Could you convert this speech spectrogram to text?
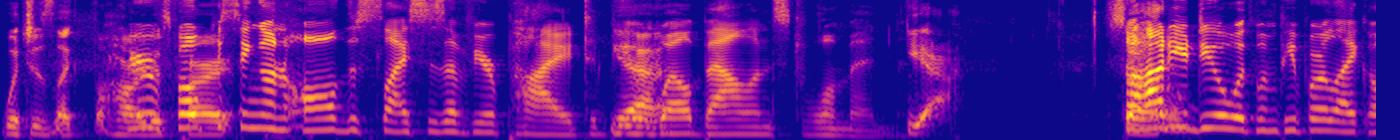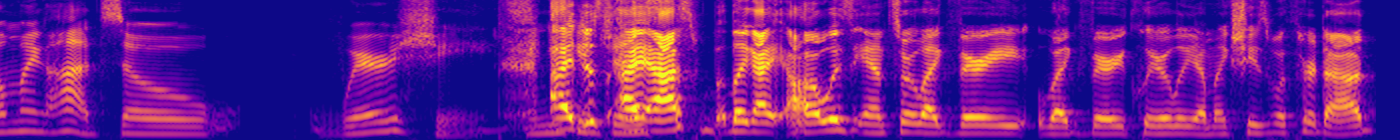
which is like the hardest. You're hardest part. focusing on all the slices of your pie to be Yeah. a well balanced woman. Yeah. So, how do you deal with when people are like, "Oh my god, so where is she?" I can just, I ask like I always answer like very like very clearly. I'm like she's with her dad,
